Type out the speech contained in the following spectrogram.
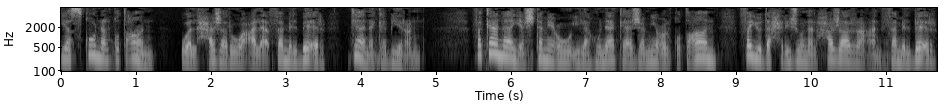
يسقون القطعان والحجر على فم البئر كان كبيرا. فكان يجتمع إلى هناك جميع القطعان فيدحرجون الحجر عن فم البئر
